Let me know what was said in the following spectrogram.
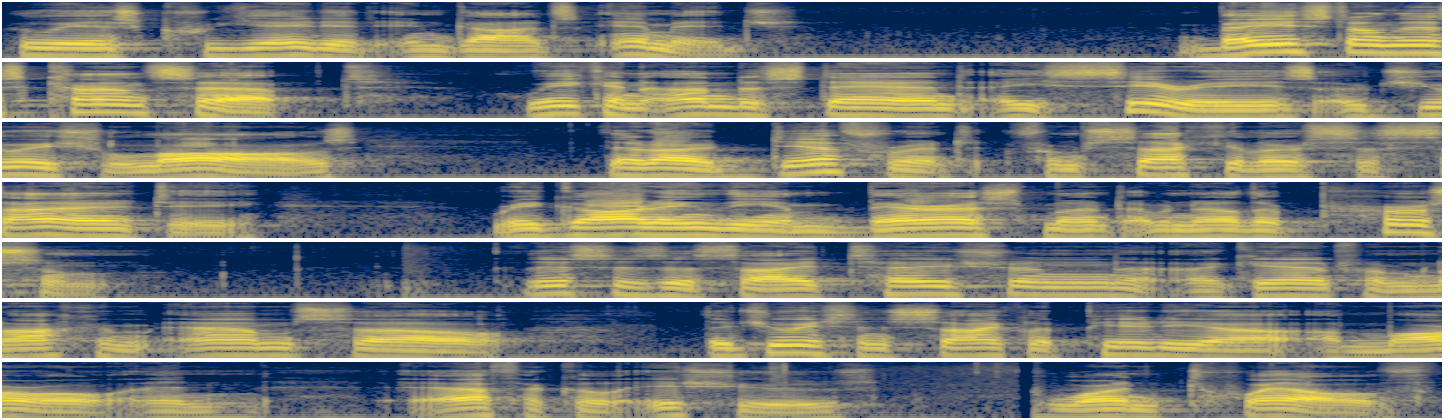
who is created in God's image. Based on this concept, we can understand a series of Jewish laws that are different from secular society regarding the embarrassment of another person. This is a citation, again, from Nachum Amsel, the Jewish Encyclopedia of Moral and Ethical Issues, 112.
